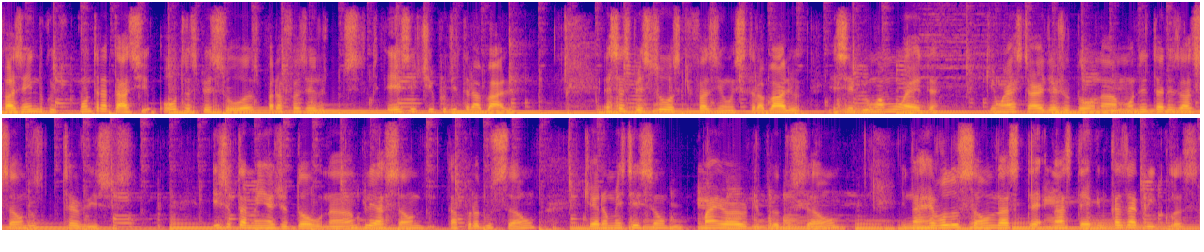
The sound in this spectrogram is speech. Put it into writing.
fazendo com que contratasse outras pessoas para fazer esse tipo de trabalho. Essas pessoas que faziam esse trabalho recebiam uma moeda que mais tarde ajudou na monetarização dos serviços. Isso também ajudou na ampliação da produção, que era uma extensão maior de produção, e na revolução nas técnicas agrícolas.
